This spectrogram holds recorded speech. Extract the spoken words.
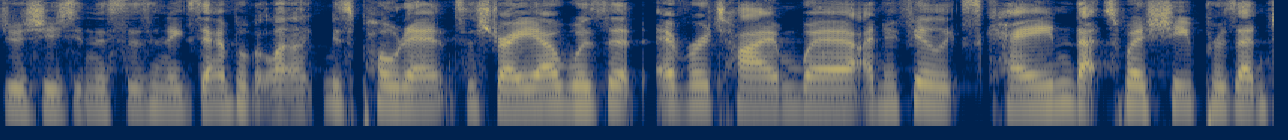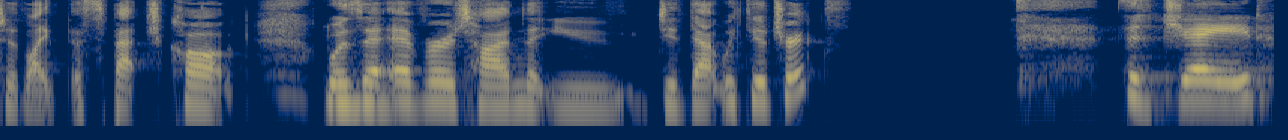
just using this as an example, but like Miss Pole Dance Australia, was it ever a time where I know Felix Cane, that's where she presented like the spatchcock. Was mm-hmm. there ever a time that you did that with your tricks? The Jade,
